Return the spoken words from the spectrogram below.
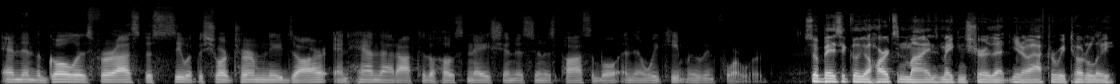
And then the goal is for us to see what the short-term needs are and hand that off to the host nation as soon as possible, and then we keep moving forward. So basically, the hearts and minds, making sure that you know after we totally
